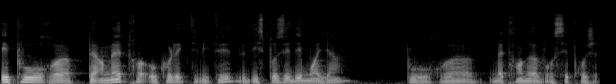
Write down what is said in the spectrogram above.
et pour euh, permettre aux collectivités de disposer des moyens pour mettre en œuvre ces projets.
